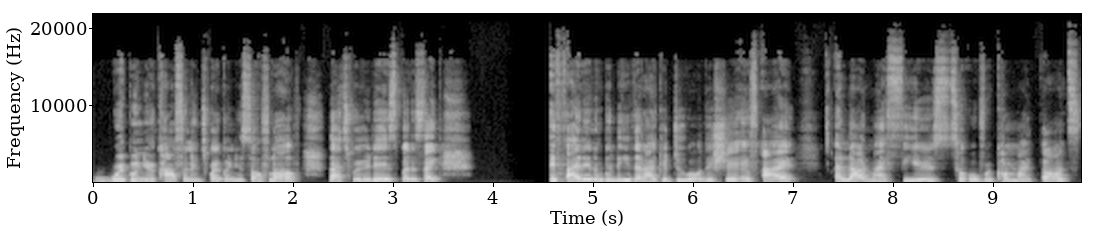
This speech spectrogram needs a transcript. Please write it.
work on your confidence, work on your self love. That's where it is. But it's like, if I didn't believe that I could do all this shit, if I allowed my fears to overcome my thoughts,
